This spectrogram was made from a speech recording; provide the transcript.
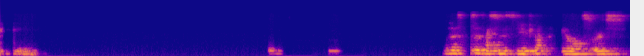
a minute. This is access neutron field source.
